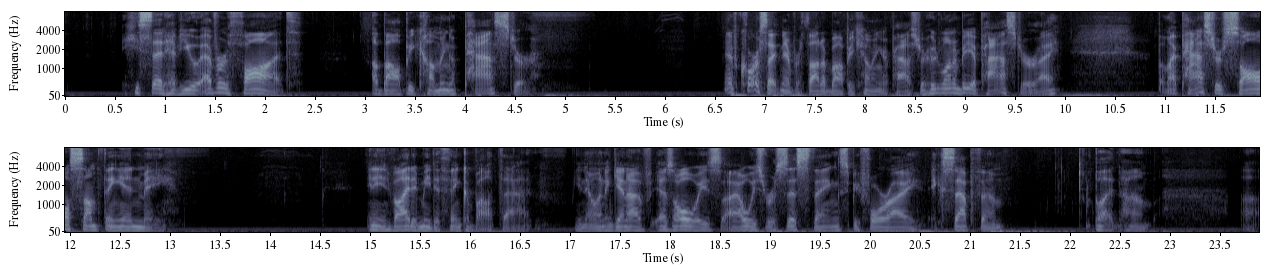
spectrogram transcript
he said, Have you ever thought about becoming a pastor? And of course, I'd never thought about becoming a pastor. Who'd want to be a pastor, right? But my pastor saw something in me and he invited me to think about that you know and again I've, as always i always resist things before i accept them but um, uh,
